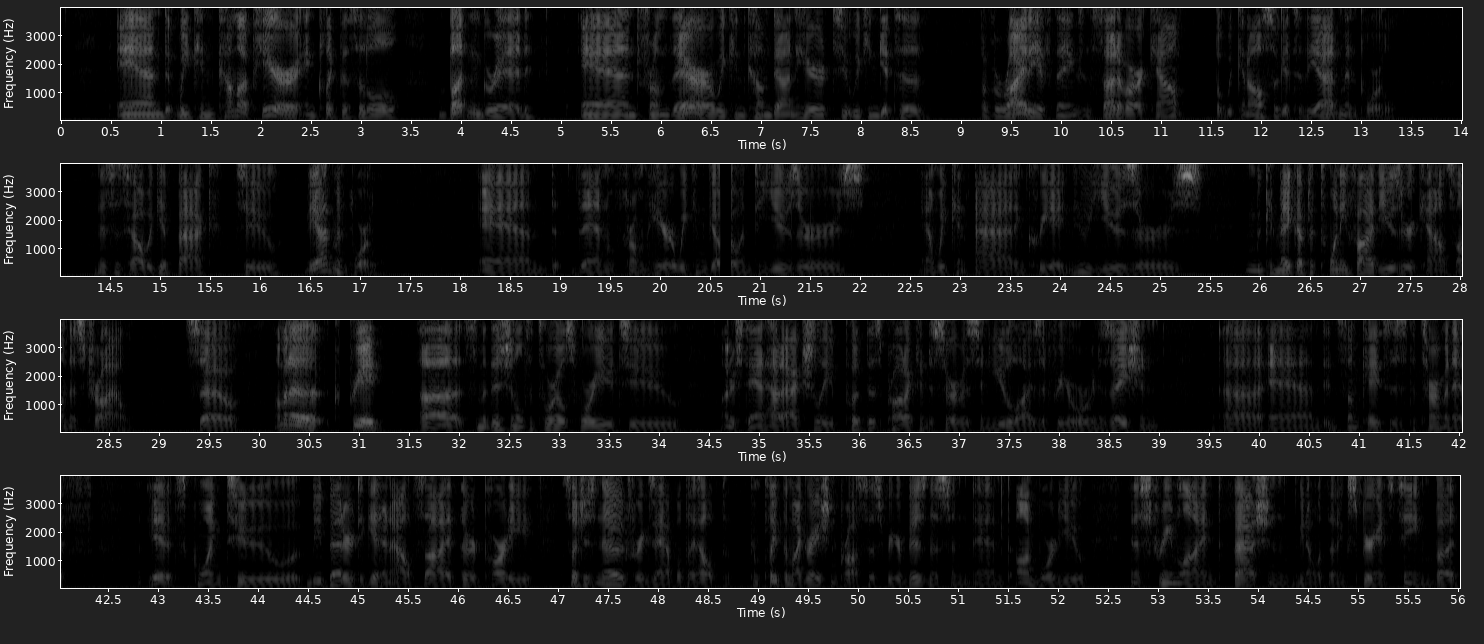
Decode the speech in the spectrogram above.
And we can come up here and click this little button grid. And from there we can come down here to we can get to a variety of things inside of our account but we can also get to the admin portal. And this is how we get back to the admin portal. And then from here we can go into users and we can add and create new users we can make up to 25 user accounts on this trial. So I'm gonna create uh, some additional tutorials for you to understand how to actually put this product into service and utilize it for your organization uh, and in some cases determine if it's going to be better to get an outside third party such as Node, for example, to help complete the migration process for your business and, and onboard you in a streamlined fashion, you know, with an experienced team. But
